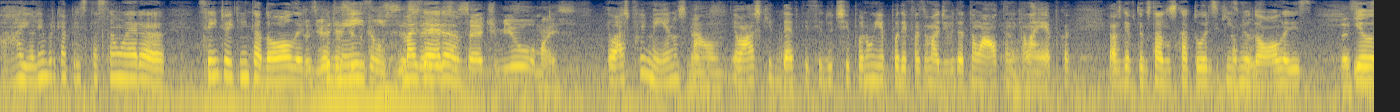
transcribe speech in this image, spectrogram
Ai, eu lembro que a prestação era 180 dólares por mês. uns 16, mas era. 17 mil ou mais. Eu acho que foi menos, Menos? Paulo. Eu acho que deve ter sido tipo, eu não ia poder fazer uma dívida tão alta naquela época. Eu acho que deve ter custado uns 14, 15 mil 14. dólares. Daí se Eu-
